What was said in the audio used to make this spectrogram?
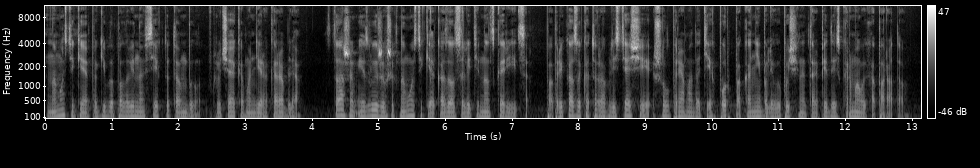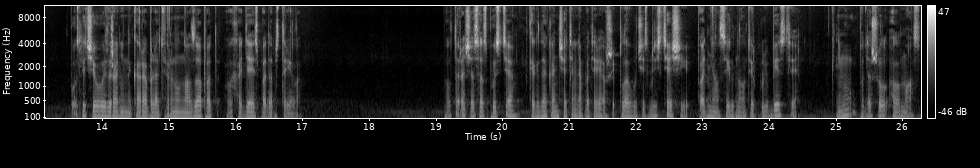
На мостике погибла половина всех, кто там был, включая командира корабля. Старшим из выживших на мостике оказался лейтенант Скорейца, по приказу которого блестящий шел прямо до тех пор, пока не были выпущены торпеды из кормовых аппаратов, после чего израненный корабль отвернул на запад, выходя из-под обстрела. Полтора часа спустя, когда окончательно потерявший плавучесть блестящий поднял сигнал терплю бедствия, к нему подошел Алмаз.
